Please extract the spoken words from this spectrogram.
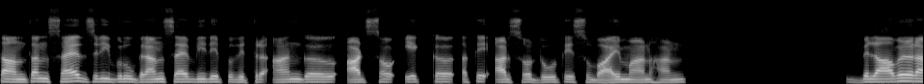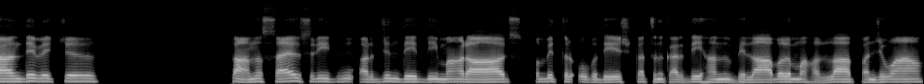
ਧੰਨ ਧੰਨ ਸਾਹਿਬ ਸ੍ਰੀ ਗੁਰੂ ਗ੍ਰੰਥ ਸਾਹਿਬ ਜੀ ਦੇ ਪਵਿੱਤਰ ਅੰਗ 801 ਅਤੇ 802 ਤੇ ਸੁਭਾਇਮਾਨ ਹਨ। ਬਿਲਾਵਲ ਰਾਨ ਦੇ ਵਿੱਚ ਧੰਨ ਸਾਹਿਬ ਸ੍ਰੀ ਗੁਰੂ ਅਰਜਨ ਦੇਵ ਜੀ ਮਹਾਰਾਜ, ਪਵਿੱਤਰ ਉਪਦੇਸ਼ ਕਥਨ ਕਰਦੇ ਹਨ, ਬਿਲਾਵਲ ਮਹੱਲਾ ਪੰਜਵਾਂ।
